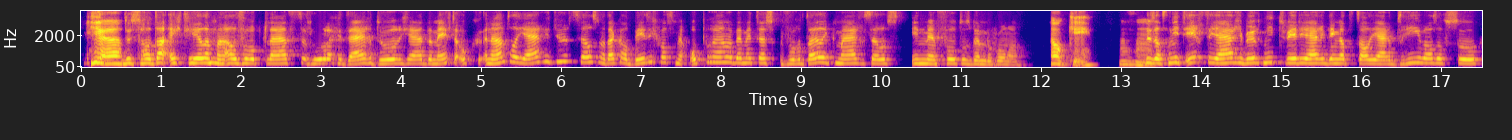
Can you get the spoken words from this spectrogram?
Ja. Dus houd dat echt helemaal voor op het laatste, voordat je daar doorgaat. Bij mij heeft dat ook een aantal jaar geduurd, zelfs nadat ik al bezig was met opruimen bij mij thuis, voordat ik maar zelfs in mijn foto's ben begonnen. Oké. Okay. Mm -hmm. Dus dat is niet het eerste jaar gebeurd, niet het tweede jaar. Ik denk dat het al jaar drie was of zo.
